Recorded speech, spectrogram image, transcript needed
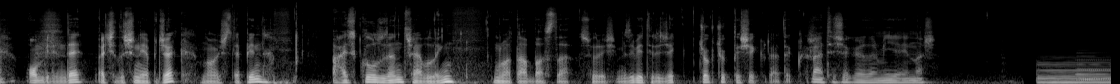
11'inde açılışını yapacak Noise Step'in Eyes Closed and Traveling Murat Abbas'la söyleşimizi bitirecek. Çok çok teşekkürler tekrar. Ben teşekkür ederim. İyi yayınlar. Müzik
